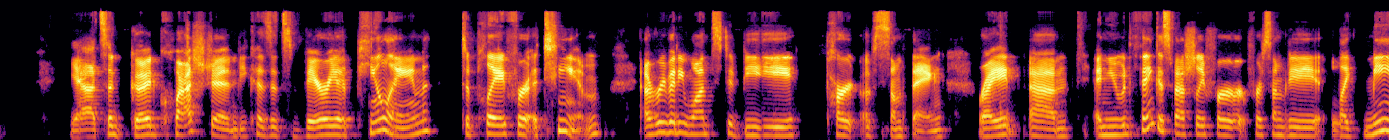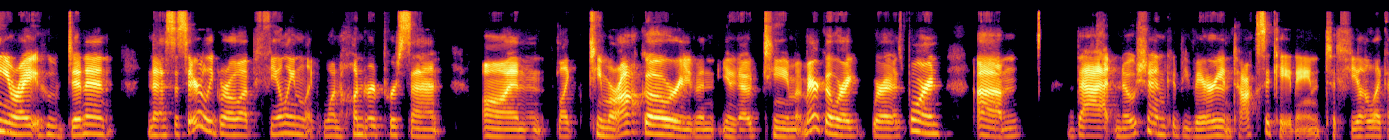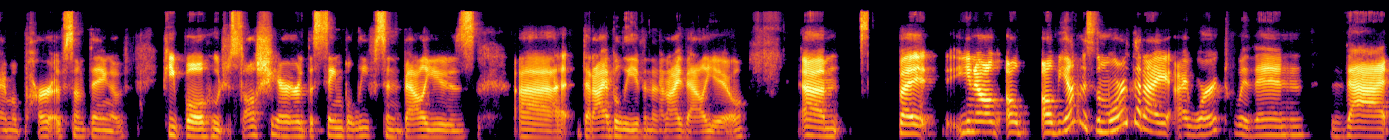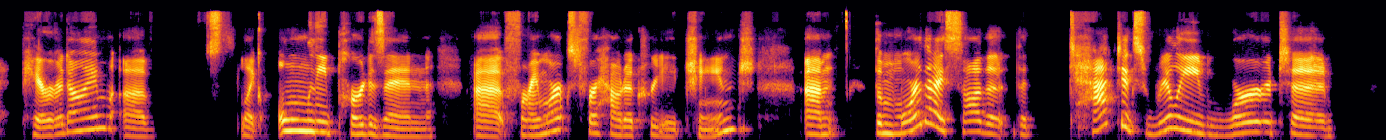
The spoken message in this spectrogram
yeah it's a good question because it's very appealing to play for a team. Everybody wants to be part of something right? Um, and you would think especially for for somebody like me right who didn't necessarily grow up feeling like 100% on like Team Morocco or even you know Team America where I where I was born, um, that notion could be very intoxicating to feel like I'm a part of something of people who just all share the same beliefs and values uh, that I believe and that I value. Um, but you know, I'll, I'll I'll be honest. The more that I I worked within that paradigm of like only partisan uh, frameworks for how to create change, um, the more that I saw the the tactics really were to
